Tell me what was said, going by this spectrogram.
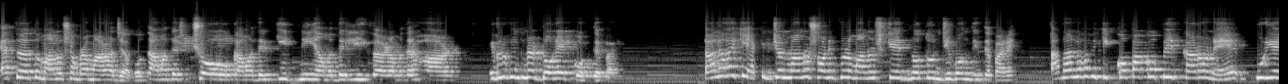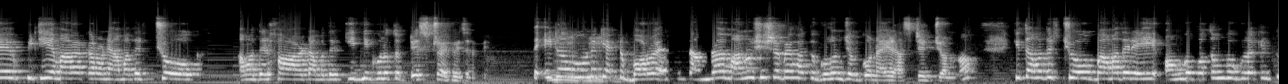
এত এত মানুষ আমরা মারা যাব তা আমাদের চোখ আমাদের কিডনি আমাদের লিভার আমাদের হার্ট এগুলো কিন্তু আমরা ডোনেট করতে পারি। তাহলে হয় কি এক একজন মানুষ অনেকগুলো মানুষকে নতুন জীবন দিতে পারে। তা নাহলে হবে কি কোপাকপির কারণে পুড়িয়ে পিটিয়ে মারার কারণে আমাদের চোখ আমাদের হার্ট আমাদের কিডনি গুলো তো ডিস্ট্রয় হয়ে যাবে। তো এটা মনে কি একটা বড়। আমরা মানুষ হিসেবে হয়তো গ্রহণযোগ্য নাই রাষ্ট্রের জন্য কিন্তু আমাদের চোখ বা আমাদের এই অঙ্গ প্রত্যঙ্গগুলো কিন্তু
